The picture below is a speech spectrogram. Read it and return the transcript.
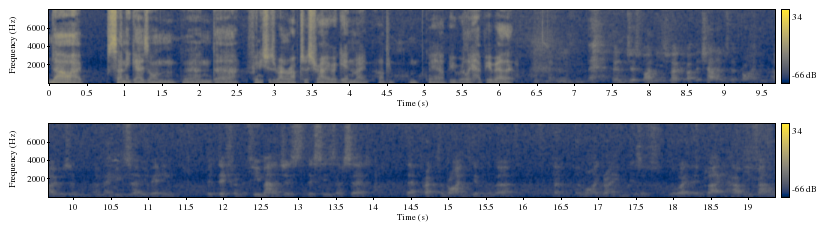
no, I hope Sonny goes on and uh, finishes runner up to Australia again, mate. I'd, yeah, I'd be really happy about that. And just finally, you spoke about the challenge that Brighton pose and, and maybe De Zerbi being a bit different. A few managers this season have said their prep for Brighton's given them a, a, a migraine because of the way they play. How have you found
